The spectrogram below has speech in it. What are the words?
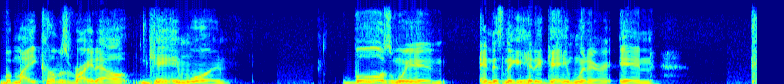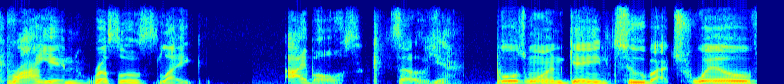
But Mike comes right out, game one. Bulls win, and this nigga hit a game winner in Bryon Russell's like eyeballs. So yeah. Bulls won game two by twelve.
